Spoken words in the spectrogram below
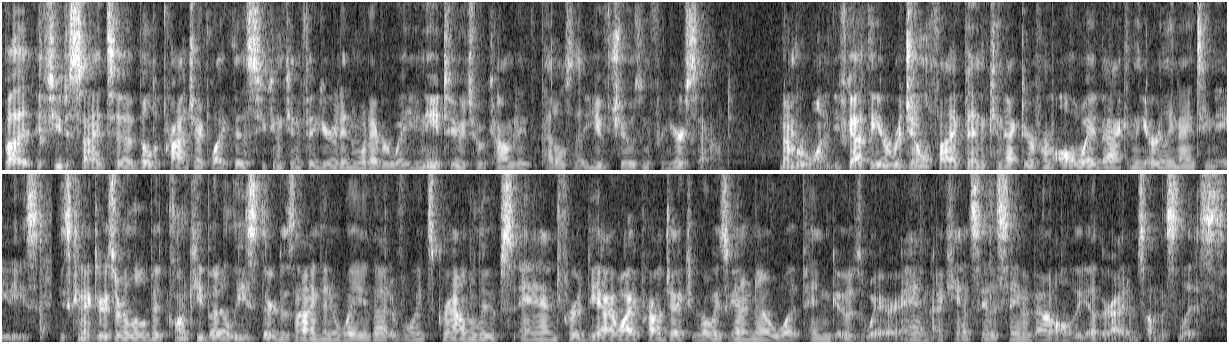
but if you decide to build a project like this, you can configure it in whatever way you need to to accommodate the pedals that you've chosen for your sound. Number one, you've got the original 5-pin connector from all the way back in the early 1980s. These connectors are a little bit clunky, but at least they're designed in a way that avoids ground loops, and for a DIY project, you're always going to know what pin goes where, and I can't say the same about all the other items on this list.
